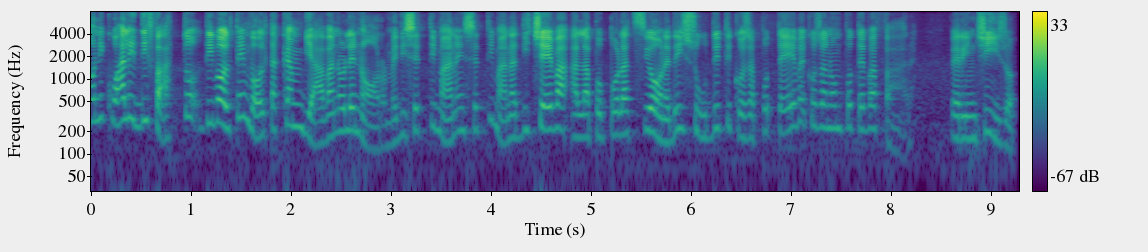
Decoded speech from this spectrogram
con i quali di fatto di volta in volta cambiavano le norme, di settimana in settimana diceva alla popolazione dei sudditi cosa poteva e cosa non poteva fare. Per inciso,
